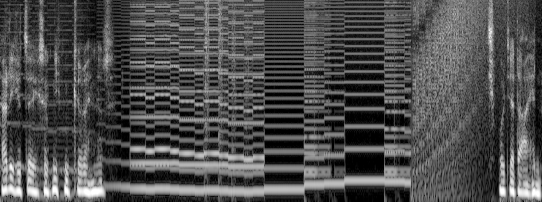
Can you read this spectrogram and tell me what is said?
Da hatte ich jetzt ehrlich gesagt nicht mit gerechnet. Ich wollte ja dahin.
